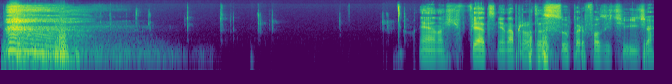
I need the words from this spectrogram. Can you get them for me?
Nie no, świetnie, naprawdę super Fozzy ci idzie.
